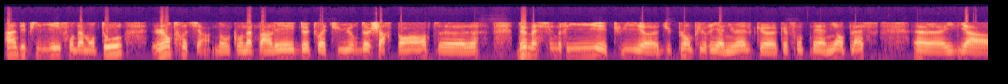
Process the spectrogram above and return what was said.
un des piliers fondamentaux, l'entretien. Donc on a parlé de toiture, de charpente, de maçonnerie et puis du plan pluriannuel que, que Fontenay a mis en place il, y a,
